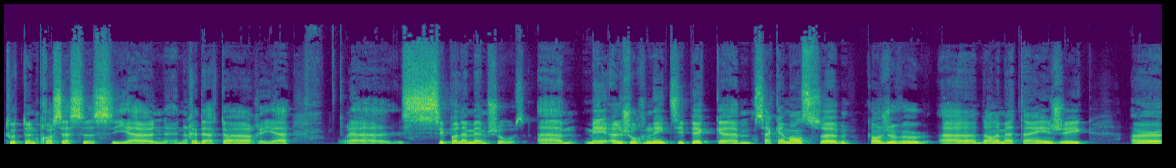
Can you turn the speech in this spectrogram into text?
tout un processus, il y a un, rédacteur, il y a c'est pas la même chose. Mais une journée typique, ça commence quand je veux, dans le matin. J'ai un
